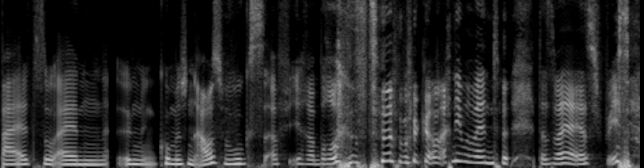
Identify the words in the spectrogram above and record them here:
bald so einen irgendeinen komischen Auswuchs auf ihrer Brust bekommen. Ach nee, Moment, das war ja erst später.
